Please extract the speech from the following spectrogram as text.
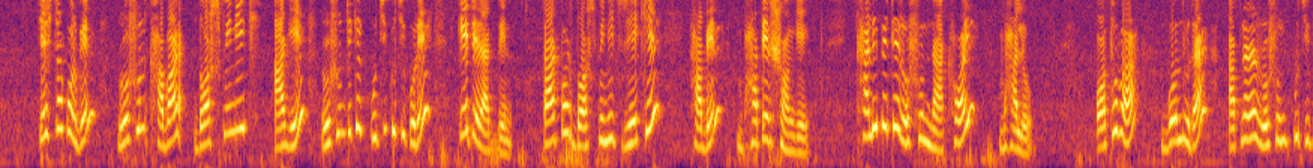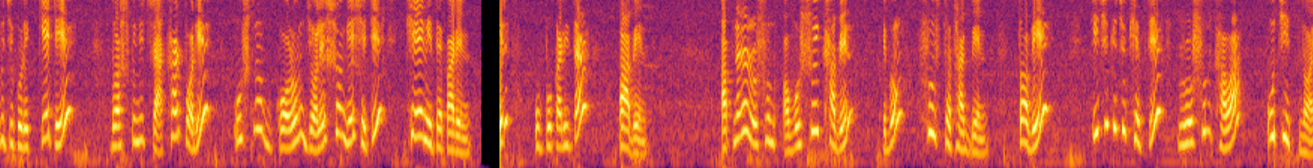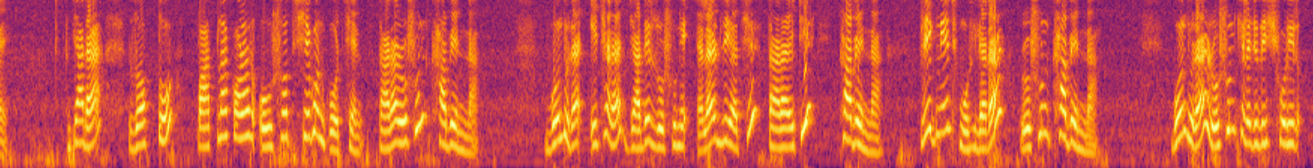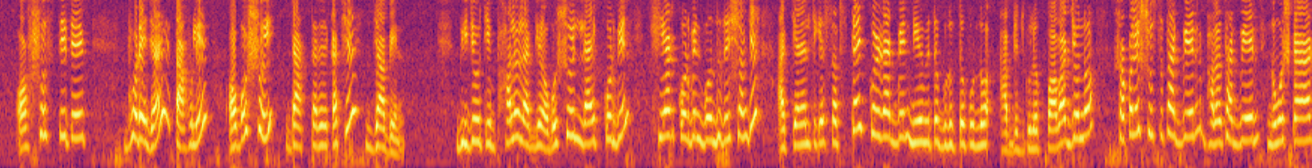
চেষ্টা করবেন রসুন খাবার দশ মিনিট আগে রসুনটিকে কুচি কুচি করে কেটে রাখবেন। তারপর দশ মিনিট রেখে খাবেন ভাতের সঙ্গে। খালি পেটে রসুন না খাওয়াই ভালো। অথবা বন্ধুরা, আপনারা রসুন কুচি কুচি করে কেটে দশ মিনিট রাখার পরে উষ্ণ গরম জলের সঙ্গে সেটি খেয়ে নিতে পারেন। এর উপকারিতা পাবেন। আপনারা রসুন অবশ্যই খাবেন এবং সুস্থ থাকবেন। তবে কিছু কিছু ক্ষেত্রে রসুন খাওয়া উচিত নয়। যারা রক্ত পাতলা করার ঔষধ সেবন করছেন, তারা রসুন খাবেন না। বন্ধুরা, এছাড়া যাদের রসুনে অ্যালার্জি আছে, তারা এটি খাবেন না। প্রেগনেন্ট মহিলারা রসুন খাবেন না। বন্ধুরা, রসুন খেলে যদি শরীর অস্বস্তিতে ভরে যায়, তাহলে অবশ্যই ডাক্তারের কাছে যাবেন। ভিডিওটি ভালো লাগলে অবশ্যই লাইক করবেন শেয়ার করবেন বন্ধুদের সঙ্গে, আর চ্যানেলটিকে সাবস্ক্রাইব করে রাখবেন নিয়মিত গুরুত্বপূর্ণ আপডেটগুলো পাওয়ার জন্য। সকলে সুস্থ থাকবেন, ভালো থাকবেন, নমস্কার।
